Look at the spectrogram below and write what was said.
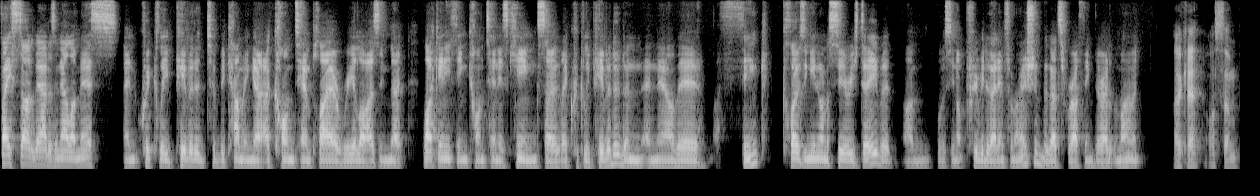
they started out as an LMS and quickly pivoted to becoming a, a content player, realizing that like anything, content is king. So they quickly pivoted and, and now they're, I think, closing in on a Series D, but I'm obviously not privy to that information, but that's where I think they're at at the moment. Okay, awesome.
